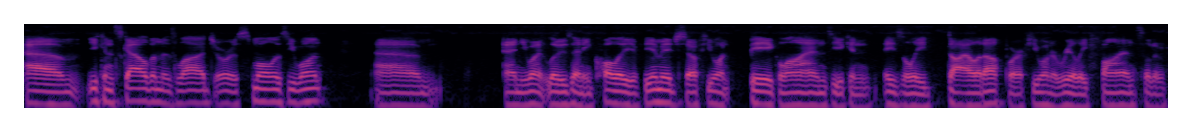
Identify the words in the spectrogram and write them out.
Um, you can scale them as large or as small as you want, um, and you won't lose any quality of the image. So if you want big lines, you can easily dial it up, or if you want a really fine sort of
